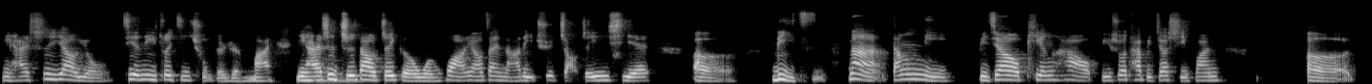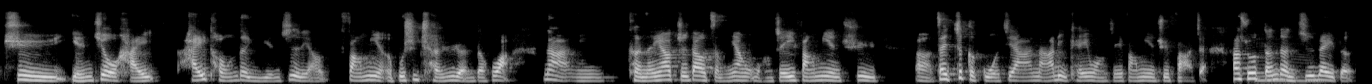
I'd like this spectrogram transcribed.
你还是要有建立最基础的人脉，你还是知道这个文化要在哪里去找这一些呃例子。那当你比较偏好，比如说他比较喜欢呃去研究孩孩童的语言治疗方面，而不是成人的话，那你可能要知道怎么样往这一方面去。呃，在这个国家哪里可以往这方面去发展？他说等等之类的，嗯、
